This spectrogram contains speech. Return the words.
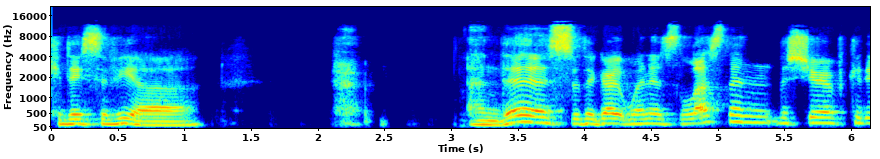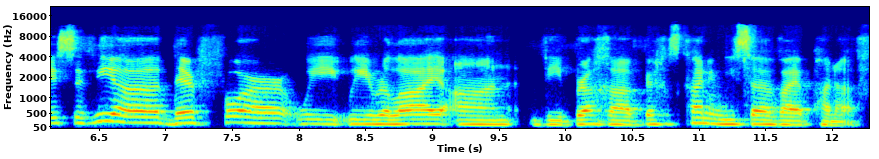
kedei sevilla, and this, the guy, when it's less than the share of Kadesavia, therefore we we rely on the bracha of Birchas Kanim Yisa via Panav.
